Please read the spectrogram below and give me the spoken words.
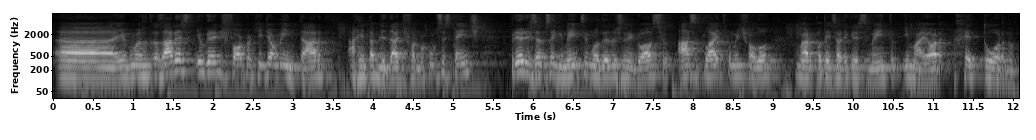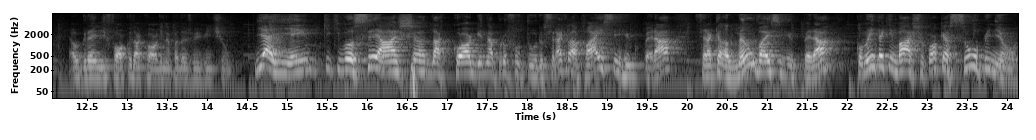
uh, em algumas outras áreas e o grande foco aqui de aumentar a rentabilidade de forma consistente, priorizando segmentos e modelos de negócio asset light, como a gente falou, com maior potencial de crescimento e maior retorno. É o grande foco da Cogna para 2021. E aí, hein? O que, que você acha da Cogna para o futuro? Será que ela vai se recuperar? Será que ela não vai se recuperar? Comenta aqui embaixo qual é a sua opinião.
